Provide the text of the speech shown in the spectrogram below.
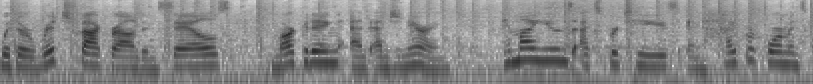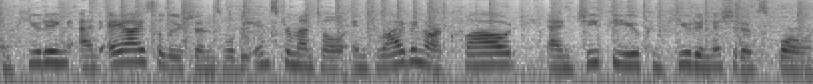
With a rich background in sales, marketing, and engineering, Himayoon's expertise in high-performance computing and AI solutions will be instrumental in driving our cloud and GPU compute initiatives forward.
